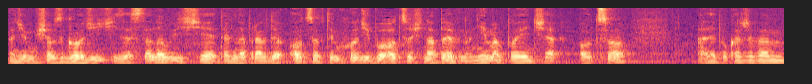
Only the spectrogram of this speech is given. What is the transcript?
będzie musiał zgodzić i zastanowić się tak naprawdę o co w tym chodzi, bo o coś na pewno. Nie mam pojęcia o co, ale pokażę Wam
